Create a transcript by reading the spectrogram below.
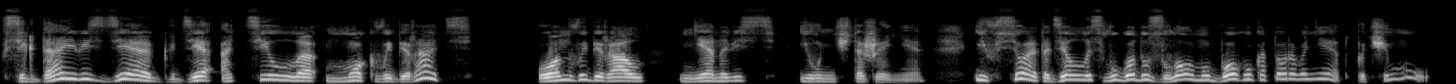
Всегда и везде, где Атилла мог выбирать, он выбирал ненависть и уничтожение. И все это делалось в угоду злому Богу, которого нет. Почему?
